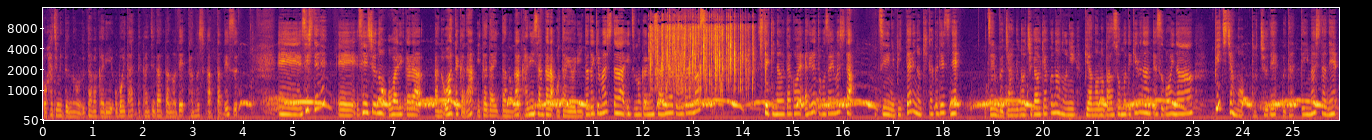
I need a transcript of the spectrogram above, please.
こう初めての歌ばかり覚えたって感じだったので楽しかったです。えー、そしてね、えー、先週の終わりからあの終わってからいただいたのがかりんさんからお便りいただきました。いつもかりんさんありがとうございます。素敵な歌声ありがとうございました。ついにぴったりの企画ですね。全部ジャンルの違う曲なのにピアノの伴奏もできるなんてすごいな。ピーチちゃんも途中で歌っていましたね。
